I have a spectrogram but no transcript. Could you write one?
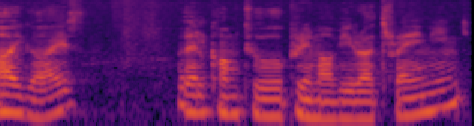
Hi guys, welcome to Primavera training.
